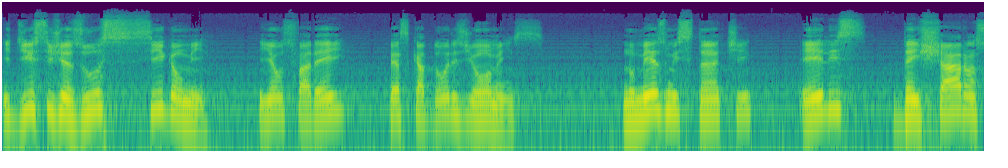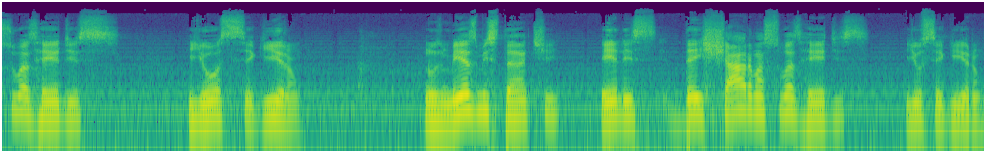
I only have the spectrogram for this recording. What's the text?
E disse Jesus: Sigam-me, e eu os farei pescadores de homens. No mesmo instante, eles deixaram as suas redes e os seguiram. No mesmo instante, eles deixaram as suas redes e o seguiram.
